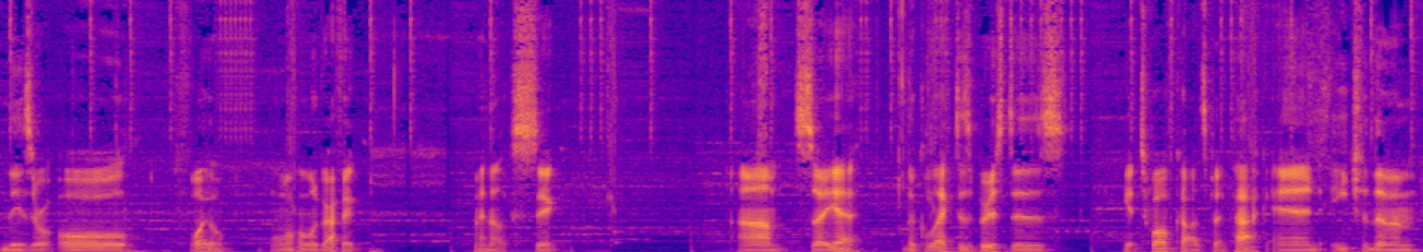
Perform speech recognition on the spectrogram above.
these are all foil, all holographic. Man, that looks sick. Um, so yeah, the collector's boosters get 12 cards per pack, and each of them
